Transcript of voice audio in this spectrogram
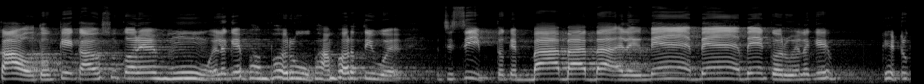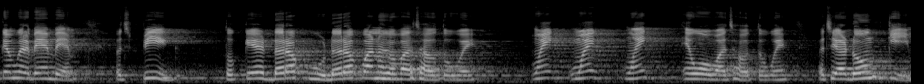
કાવ, તો કે કાવ શું કરે? મું, એટલે કે ભાંભરવું ભાંભરતી હોય. પછી સીપ, તો કે બા બા બા, એટલે બે બે બે કરવું એટલે કે ઘેટું કેમ કરે? બે બે. પછી પીગ, તો કે ડરકવું, ડરકવાનો અવાજ આવતો હોય. ઓઈક ઓઈક ઓઈક એવો અવાજ આવતો હોય. પછી આ ડોંકી,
